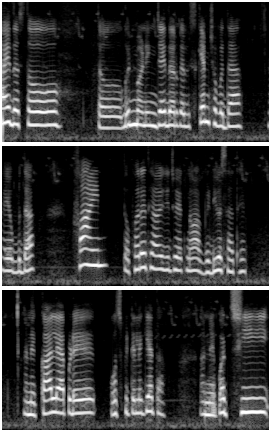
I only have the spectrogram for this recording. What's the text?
હાય દોસ્તો. તો ગુડ મોર્નિંગ જય દ્વારકાધીશ. કેમ છો બધા? આયો બધા? ફાઇન તો ફરીથી આવી ગયું છું એક નવા વીડિયો સાથે. અને કાલે આપણે હોસ્પિટલે ગયા હતા અને પછી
